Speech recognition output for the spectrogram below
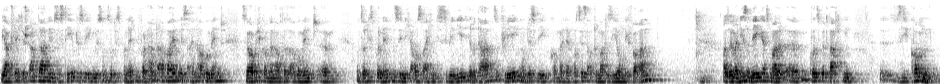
wir haben schlechte Stammdaten im System, deswegen müssen unsere Disponenten von Hand arbeiten, ist ein Argument. Sehr häufig kommt dann auch das Argument, ähm, unsere Disponenten sind nicht ausreichend diszipliniert, ihre Daten zu pflegen und deswegen kommen wir in der Prozessautomatisierung nicht voran. Also wenn wir diesen Weg erstmal äh, kurz betrachten, äh, Sie kommen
